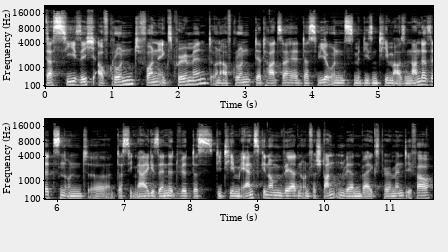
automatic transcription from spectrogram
dass sie sich aufgrund von Experiment und aufgrund der Tatsache, dass wir uns mit diesen Themen auseinandersetzen und äh, das Signal gesendet wird, dass die Themen ernst genommen werden und verstanden werden bei Experiment e.V.,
